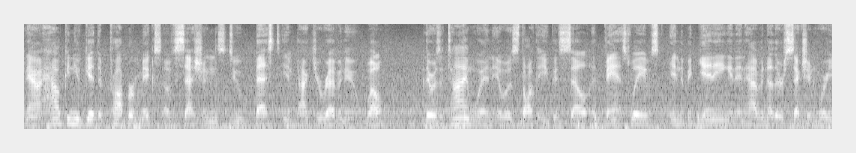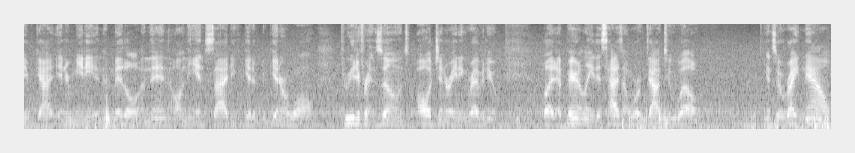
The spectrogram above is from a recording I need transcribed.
Now, how can you get the proper mix of sessions to best impact your revenue? Well, there was a time when it was thought that you could sell advanced waves in the beginning and then have another section where you've got intermediate in the middle and then on the inside you could get a beginner wall. Three different zones all generating revenue. But apparently this hasn't worked out too well. And so right now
